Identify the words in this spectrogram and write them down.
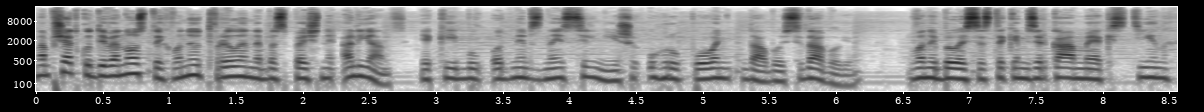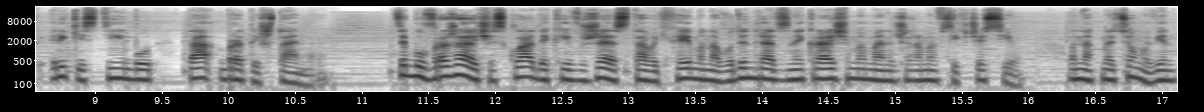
На початку 90-х вони утворили небезпечний альянс, який був одним з найсильніших угруповань WCW. Вони билися з такими зірками, як Стінг, Рікі Стімбут та брати Штайнери. Це був вражаючий склад, який вже ставить Хеймана в один ряд з найкращими менеджерами всіх часів, однак на цьому він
